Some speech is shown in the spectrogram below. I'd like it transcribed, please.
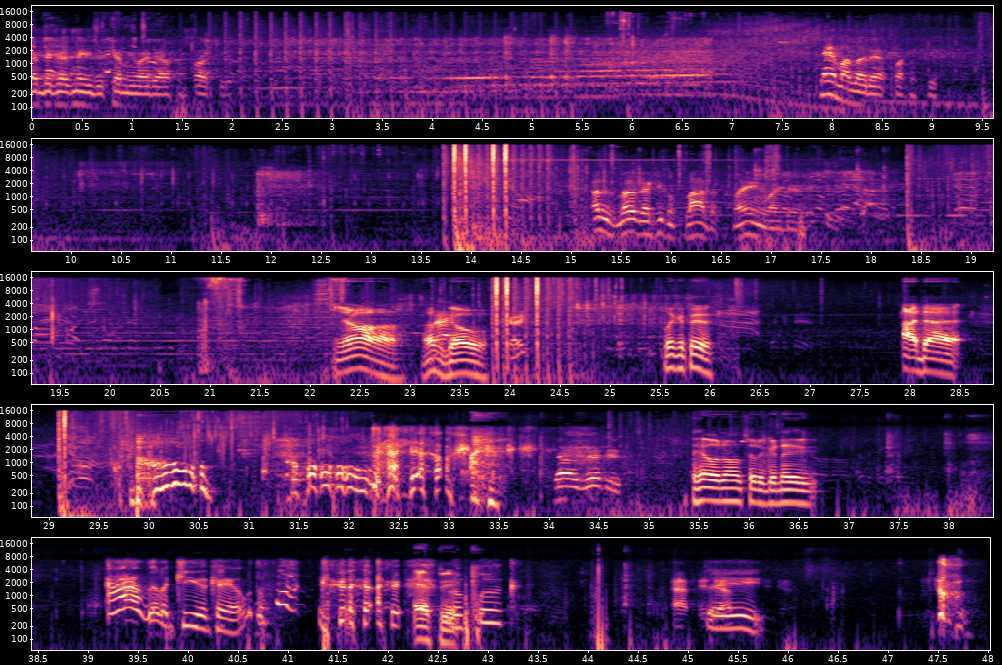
That big because niggas just kill me right there from fuck shit. Damn, I love that fucking shit. I just love that you can fly the plane like that. Damn fine work, soldier. Yeah, let's go. Okay. Look at this. I died. Oh! Oh! That was good. Held on to the grenade. Ah, little kill cam. What the fuck? Epic. the fuck? Hey. Just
